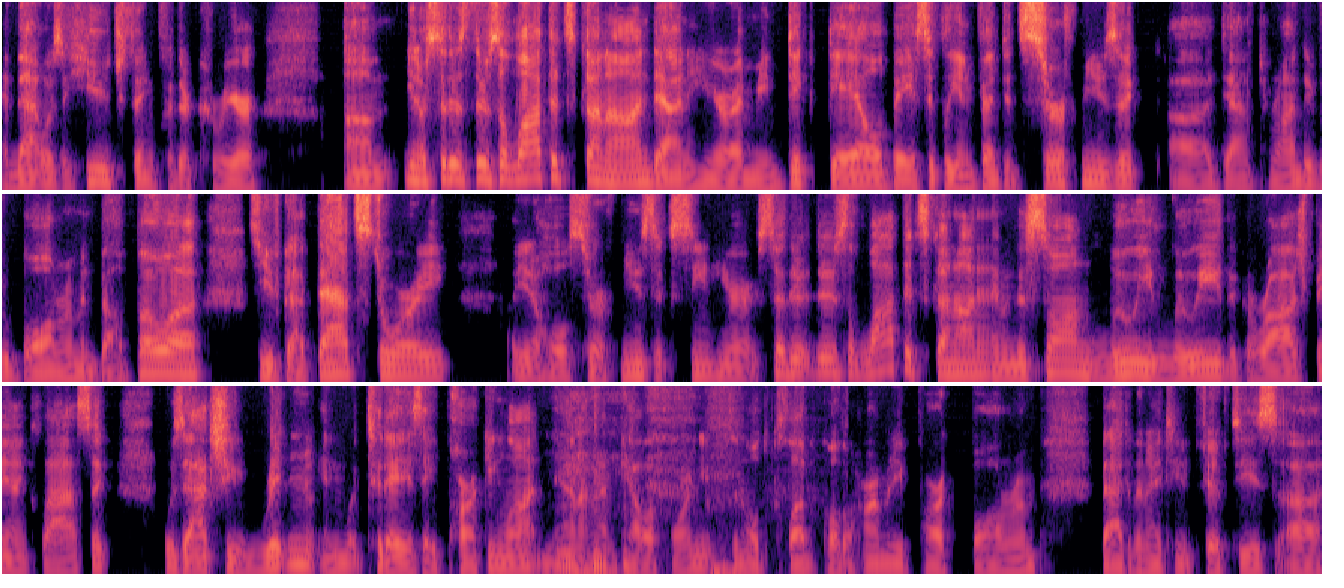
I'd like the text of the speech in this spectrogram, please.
and that was a huge thing for their career. Um, you know, so there's there's a lot that's gone on down here. I mean, Dick Dale basically invented surf music uh, down at the Rendezvous Ballroom in Balboa. So you've got that story you know whole surf music scene here. So there, there's a lot that's gone on. I mean the song louie louie the garage band classic was actually written in what today is a parking lot in anaheim california. It's an old club called the harmony park ballroom back in the 1950s uh,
